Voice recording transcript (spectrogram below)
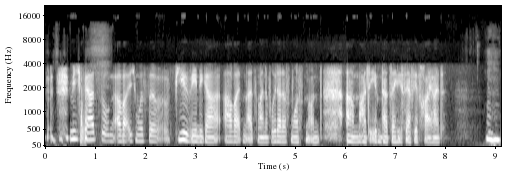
Nicht verzogen, aber ich musste viel weniger arbeiten, als meine Brüder das mussten und ähm, hatte eben tatsächlich sehr viel Freiheit. Mhm.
